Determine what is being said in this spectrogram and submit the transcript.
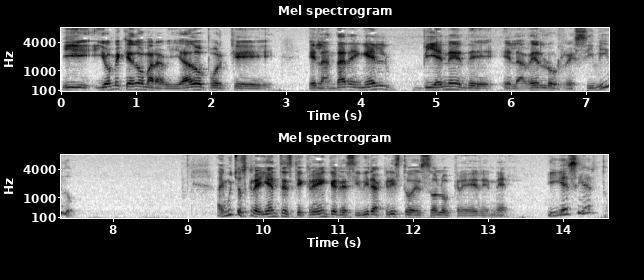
Y yo me quedo maravillado porque el andar en él viene de el haberlo recibido. Hay muchos creyentes que creen que recibir a Cristo es solo creer en Él. Y es cierto.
